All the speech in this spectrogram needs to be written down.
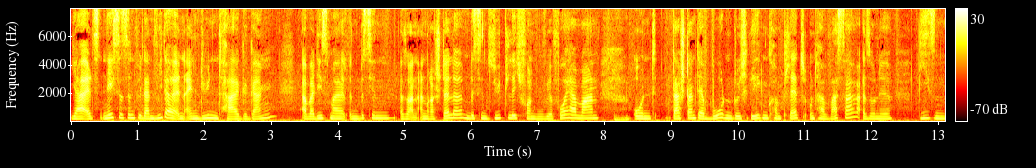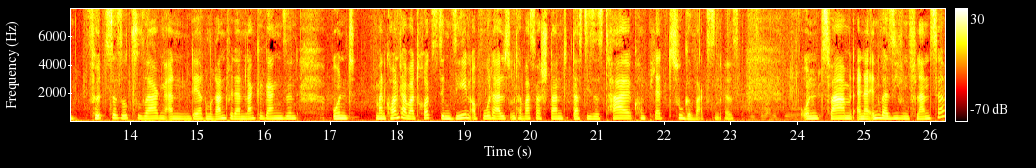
Ja, als nächstes sind wir dann wieder in ein Dünental gegangen, aber diesmal ein bisschen, also an anderer Stelle, ein bisschen südlich von wo wir vorher waren. Mhm. Und da stand der Boden durch Regen komplett unter Wasser, also eine Riesenpfütze sozusagen, an deren Rand wir dann lang gegangen sind. Und man konnte aber trotzdem sehen, obwohl da alles unter Wasser stand, dass dieses Tal komplett zugewachsen ist. Und zwar mit einer invasiven Pflanze,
